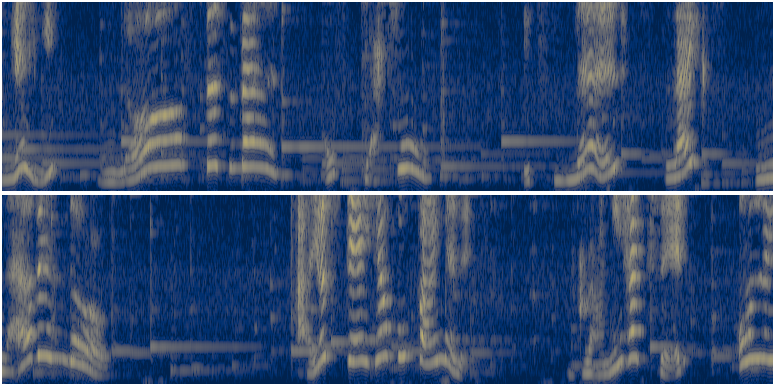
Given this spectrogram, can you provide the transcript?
Lily loved the smell of Kasu. It smelled like lavender. I'll stay here for five minutes. Granny had said only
